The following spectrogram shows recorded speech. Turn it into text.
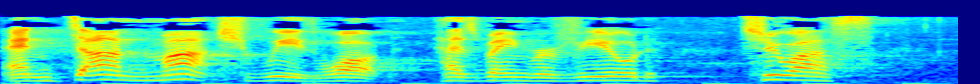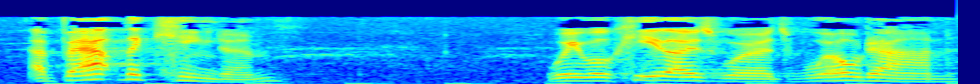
and done much with what has been revealed to us about the kingdom, we will hear those words, Well done,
